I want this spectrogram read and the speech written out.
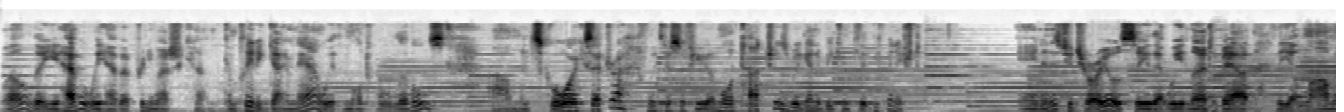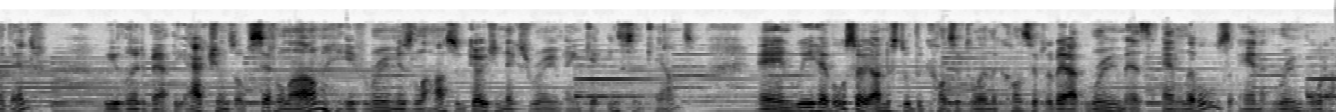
well, there you have it. We have a pretty much completed game now with multiple levels um, and score, etc. With just a few more touches, we're going to be completely finished. And in this tutorial, you'll see that we learnt about the alarm event. We've learnt about the actions of set alarm. If room is last, go to next room and get instance count. And we have also understood the concept, learned the concept about room as and levels and room order.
